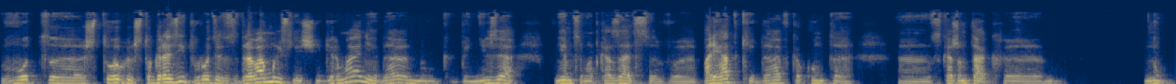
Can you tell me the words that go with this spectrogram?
Вот э, что, что грозит вроде здравомыслящей Германии, да, ну, как бы нельзя немцам отказаться в порядке, да, в каком-то, э, скажем так, э, ну,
